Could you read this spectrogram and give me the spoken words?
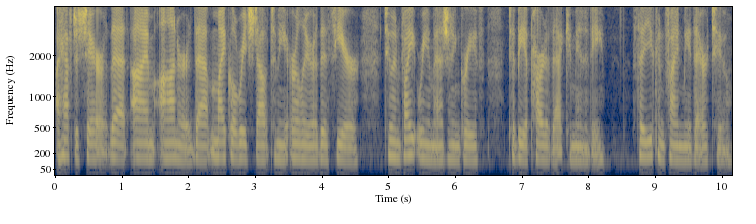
I have to share that I'm honored that Michael reached out to me earlier this year to invite Reimagining Grief to be a part of that community. So you can find me there too.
